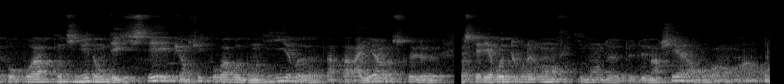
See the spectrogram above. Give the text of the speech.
pour pouvoir continuer donc d'exister et puis ensuite pouvoir rebondir euh, par, ailleurs lorsque le lorsqu'il y a des retournements effectivement de, marché, alors en,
